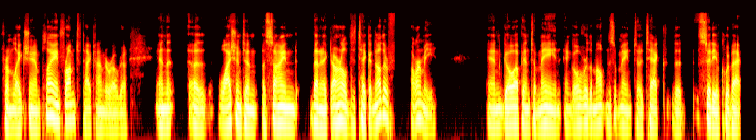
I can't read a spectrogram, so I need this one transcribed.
from Lake Champlain from Ticonderoga, and the, uh, Washington assigned Benedict Arnold to take another army and go up into Maine and go over the mountains of Maine to attack the city of Quebec.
